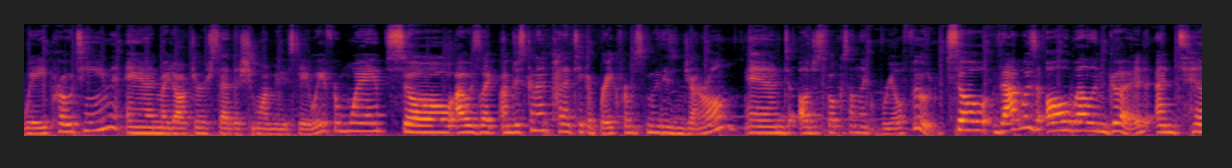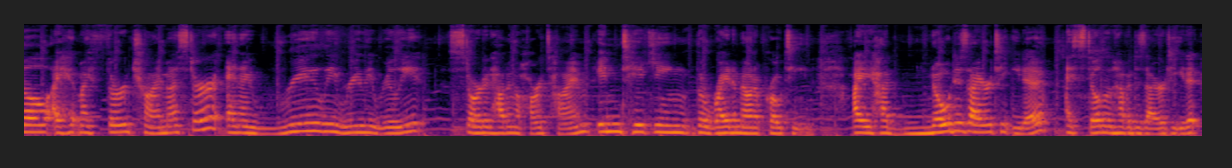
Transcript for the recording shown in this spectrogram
whey protein and my doctor said that she wanted me to stay away from whey. So I was like, I'm just gonna kind of take a break from smoothies in general and I'll just focus on like real food. So that was all well and good until I hit my third trimester and I really, really, really started having a hard time intaking the right amount of protein. I had no desire to eat it. I still don't have a desire to eat it.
